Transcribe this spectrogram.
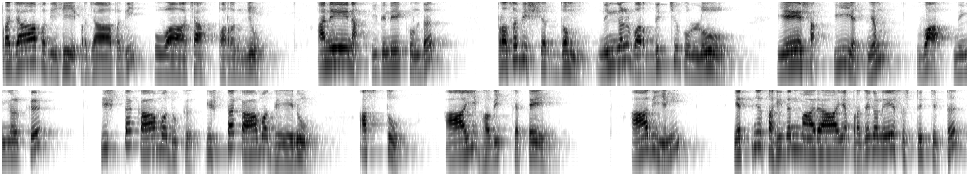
പ്രജാപതി പ്രജാപതി ഉവാച പറഞ്ഞു. അനേന ഇതിനെ കൊണ്ട് പ്രസവിഷ്യത്വം നിങ്ങൾ വർദ്ധിച്ചുകൊള്ളൂ. യേഷ ഈ യജ്ഞം വ നിങ്ങൾക്ക് ഇഷ്ടകാമതുക്ക് ഇഷ്ടകാമധേനു അസ്തു ആയി ഭവിക്കട്ടെ. ആദിയിൽ യജ്ഞസഹിതന്മാരായ പ്രജകളെ സൃഷ്ടിച്ചിട്ട്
